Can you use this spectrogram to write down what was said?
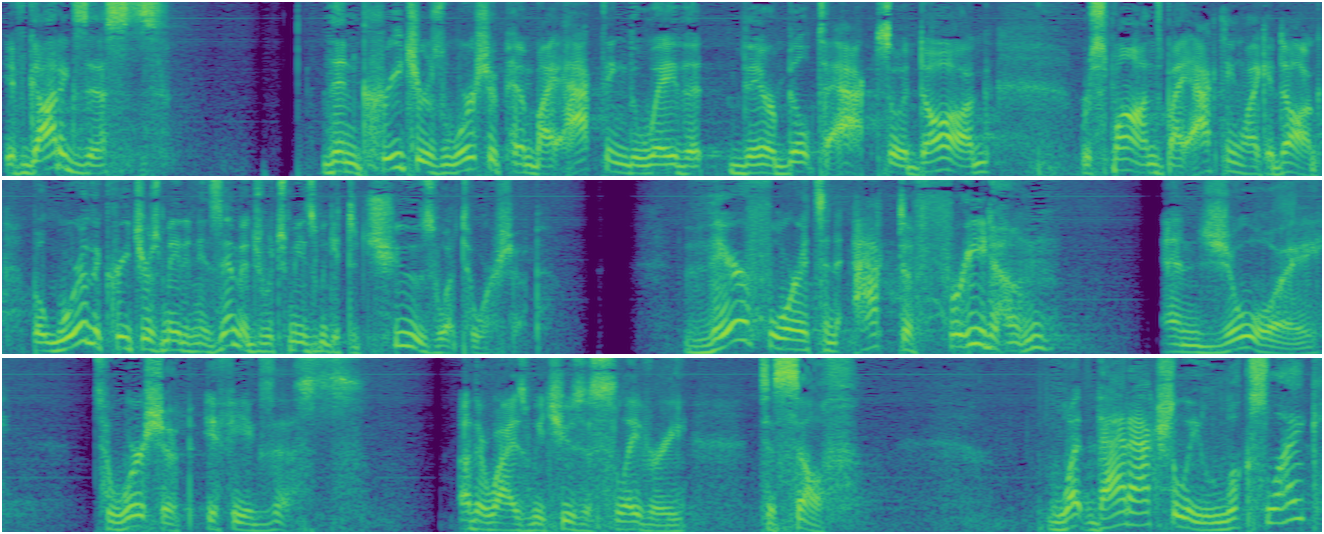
If God exists, then creatures worship him by acting the way that they're built to act. So a dog responds by acting like a dog. But we're the creatures made in his image, which means we get to choose what to worship. Therefore, it's an act of freedom and joy to worship if he exists. Otherwise, we choose a slavery to self. What that actually looks like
